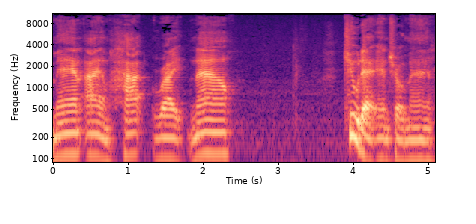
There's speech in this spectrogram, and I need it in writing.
Man, I am hot right now. Cue that intro, man.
